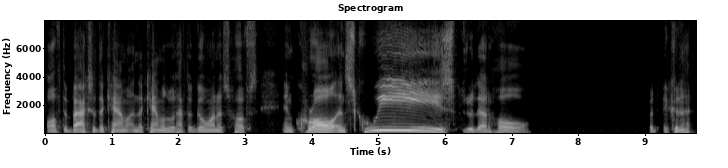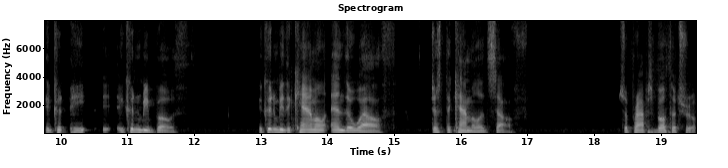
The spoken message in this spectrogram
off the backs of the camel, and the camels would have to go on its hoofs and crawl and squeeze through that hole. But it couldn't. It could. He it, it couldn't be both. It couldn't be the camel and the wealth, just the camel itself. So perhaps both are true.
